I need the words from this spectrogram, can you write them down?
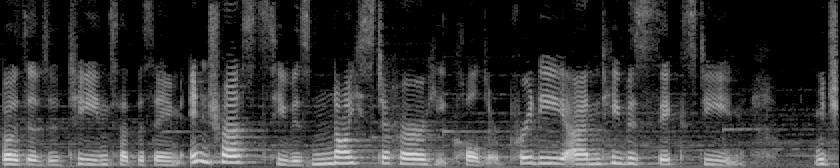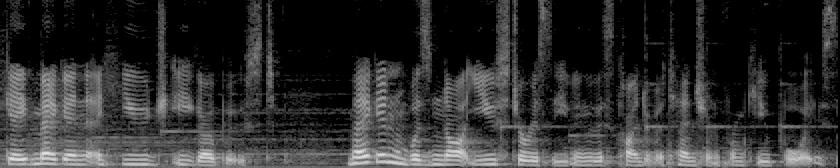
Both of the teens had the same interests. He was nice to her, he called her pretty, and he was 16, which gave Megan a huge ego boost. Megan was not used to receiving this kind of attention from cute boys.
